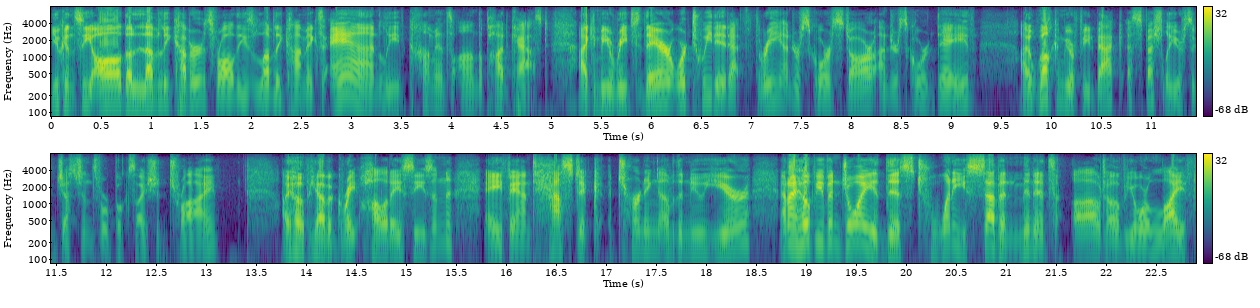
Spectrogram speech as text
you can see all the lovely covers for all these lovely comics and leave comments on the podcast. I can be reached there or tweeted at 3 underscore star underscore Dave. I welcome your feedback, especially your suggestions for books I should try. I hope you have a great holiday season, a fantastic turning of the new year, and I hope you've enjoyed this 27 minutes out of your life.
